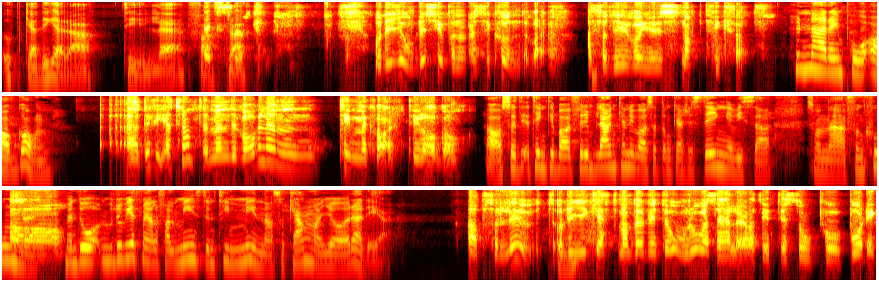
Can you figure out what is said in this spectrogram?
uppgradera till eh, fast track. Exakt. Och det gjordes ju på några sekunder bara. Alltså det var ju snabbt fixat. Hur nära in på avgång? Äh, det vet jag inte, men det var väl en timme kvar till avgång. Ja, så jag tänkte bara, för ibland kan det vara så att de kanske stänger vissa sådana funktioner. Ja. Men då, då vet man i alla fall minst en timme innan så kan man göra det. Absolut. Och det gick jätte... Man behövde inte oroa sig heller att det inte stod på boarding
